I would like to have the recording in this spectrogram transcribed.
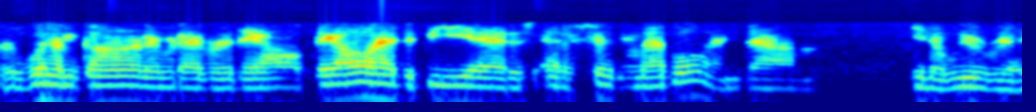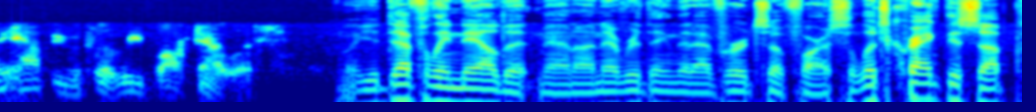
or When I'm Gone or whatever, they all they all had to be at a, at a certain level, and um, you know we were really happy with what we walked out with. Well, you definitely nailed it, man, on everything that I've heard so far. So let's crank this up.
